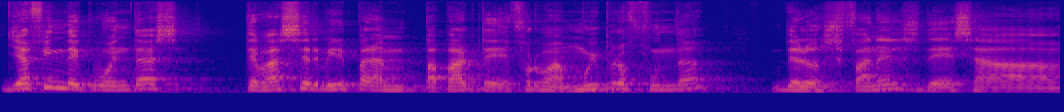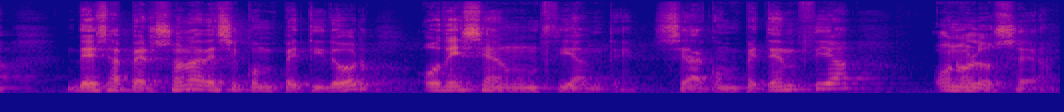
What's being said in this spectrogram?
y a fin de cuentas te va a servir para empaparte de forma muy profunda de los funnels de esa, de esa persona, de ese competidor o de ese anunciante, sea competencia o no lo sea.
